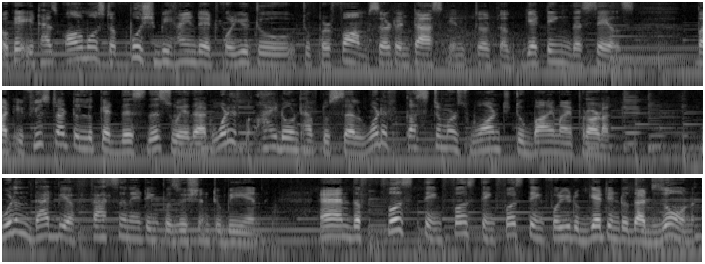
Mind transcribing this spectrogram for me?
Okay, it has almost a push behind it for you to to perform certain tasks in terms of getting the sales. But if you start to look at this this way, that what if I don't have to sell? What if customers want to buy my product? Wouldn't that be a fascinating position to be in? And the first thing, first thing, first thing for you to get into that zone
